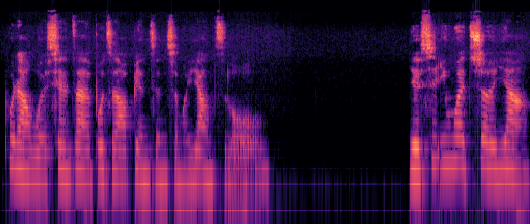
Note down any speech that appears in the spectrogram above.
不然我现在不知道变成什么样子喽。也是因为这样。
